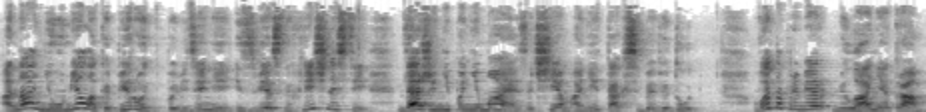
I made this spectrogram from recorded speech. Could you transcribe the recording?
Она неумело копирует поведение известных личностей, даже не понимая, зачем они так себя ведут. Вот, например, Мелания Трамп.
